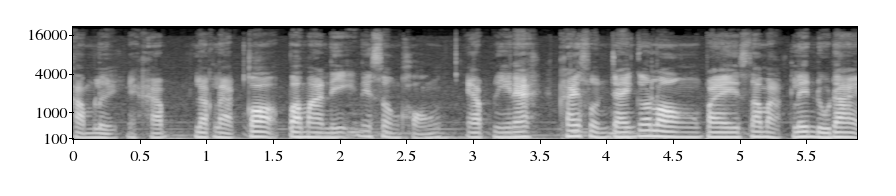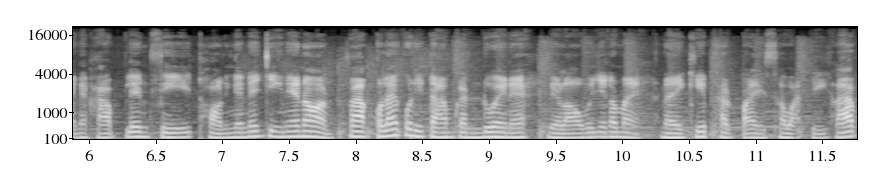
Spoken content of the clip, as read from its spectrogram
ทำเลยนะครับหลักๆก็ประมาณนี้ในส่วนของแอปนี้นะใครสนใจก็ลองไปสมัครเล่นดูได้นะครับเล่นฟรีถอนเงินได้จริงแน่นอน ฝากกดไลค์กดติดตามกันด้วยนะเดี๋ยวเราไว้เจอกันใหม่ในคลิปถัดไปสวัสดีครับ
